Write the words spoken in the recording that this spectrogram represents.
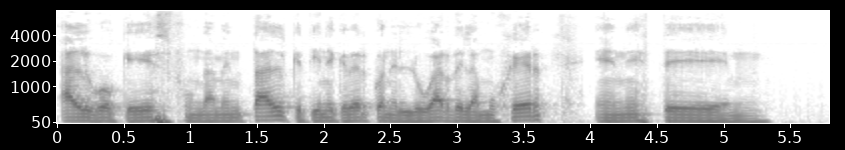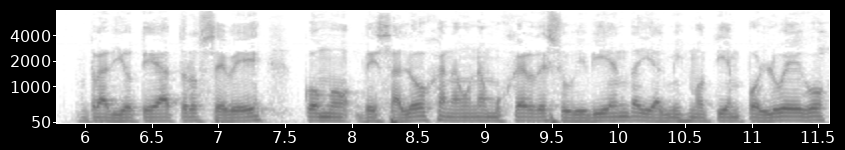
algo que es fundamental, que tiene que ver con el lugar de la mujer en este mm, radioteatro se ve cómo desalojan a una mujer de su vivienda y al mismo tiempo luego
